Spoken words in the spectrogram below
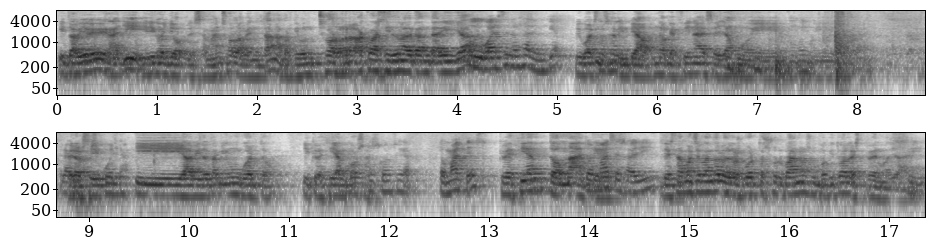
Y todavía viven allí y digo yo, les ha manchado la ventana porque un chorraco así de una alcantarilla. O igual se los ha limpiado. Igual se ha limpiado. No, que fina es ella muy. muy- Pero sí. escuela. Y ha habido también un huerto. Y crecían cosas. Tomates. Crecían tomates. Tomates allí. Le estamos llevando lo de los huertos urbanos un poquito al extremo ya. Sí, ¿eh?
